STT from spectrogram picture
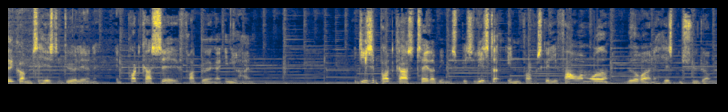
Velkommen til Hestedyrlægerne, en podcastserie fra Børinger Ingelheim. I disse podcast taler vi med specialister inden for forskellige fagområder vedrørende hestens sygdomme.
